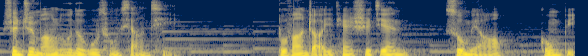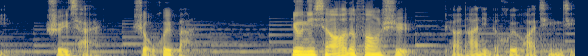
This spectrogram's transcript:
甚至忙碌的无从想起。不妨找一天时间，素描、工笔、水彩、手绘板，用你想要的方式表达你的绘画情节。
